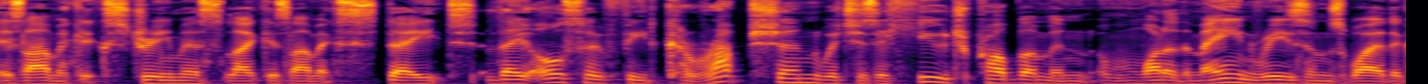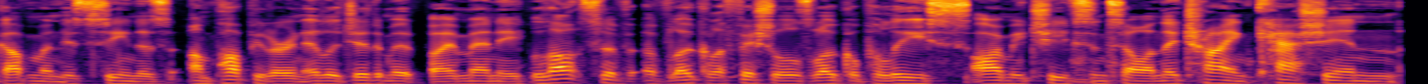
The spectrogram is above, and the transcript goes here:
Islamic extremists like Islamic State. They also feed corruption, which is a huge problem and one of the main reasons why the government is seen as unpopular and illegitimate by many. Lots of, of local officials, local police, army chiefs, and so on, they try and cash in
